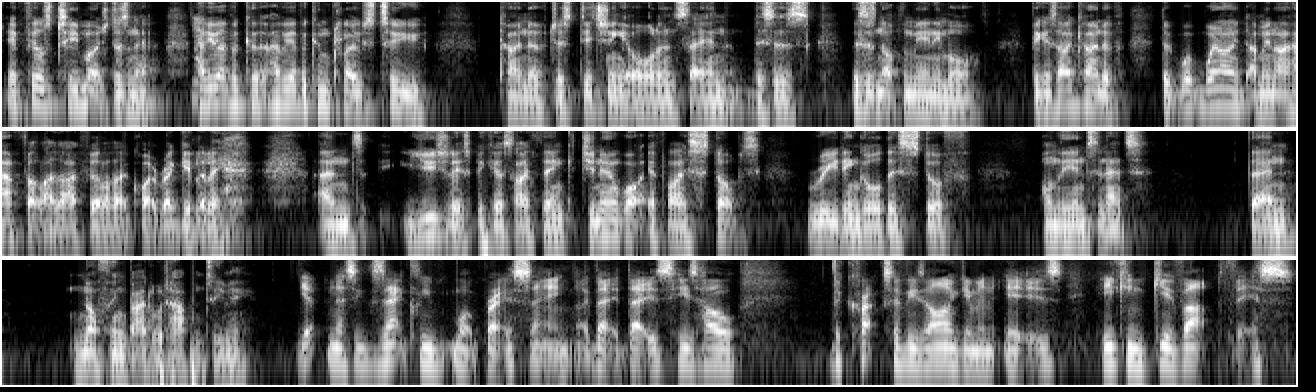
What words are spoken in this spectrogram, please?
it feels too much, doesn't it? Yeah. Have you ever have you ever come close to kind of just ditching it all and saying this is this is not for me anymore? Because I kind of when I I mean I have felt like that. I feel like that quite regularly, and usually it's because I think, do you know what? If I stopped reading all this stuff on the internet, then nothing bad would happen to me. Yep, and that's exactly what Brett is saying. Like that that is his whole the crux of his argument is he can give up this,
